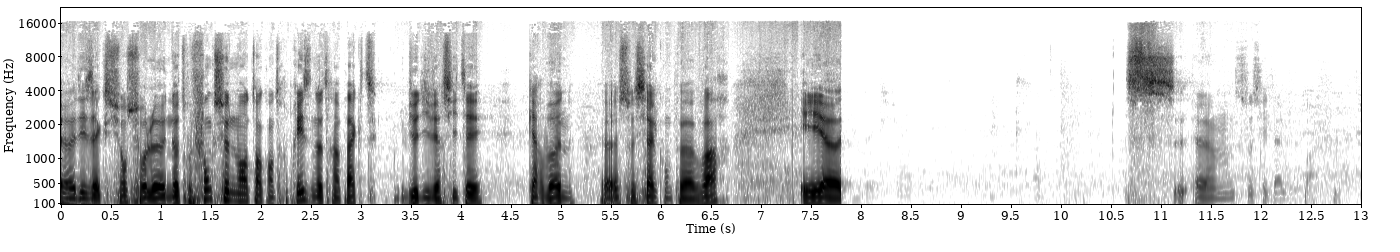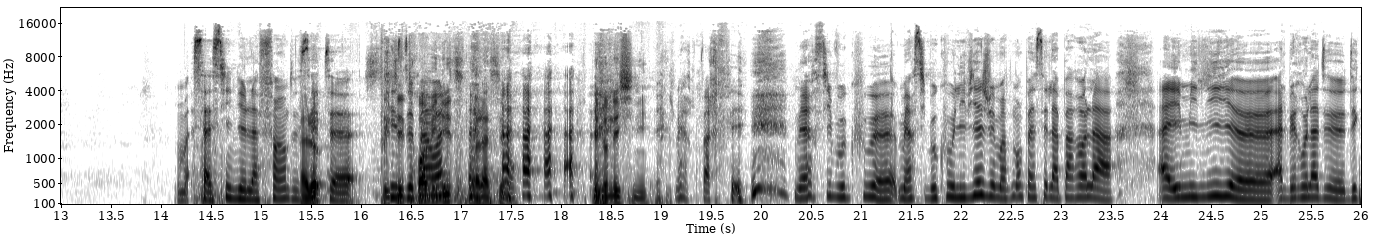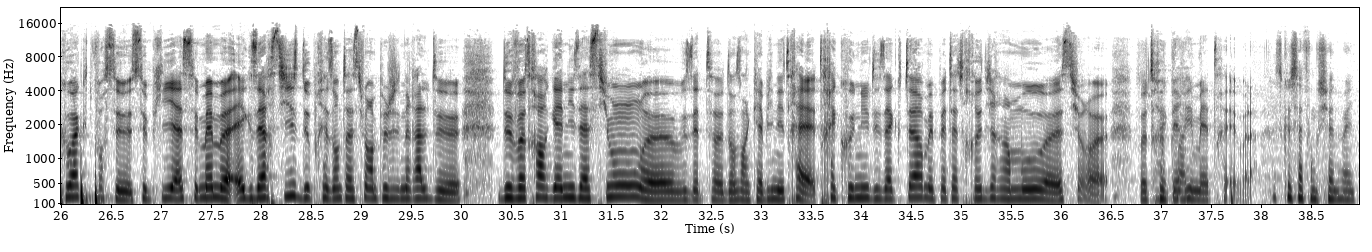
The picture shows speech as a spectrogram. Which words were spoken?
euh, des actions sur le, notre fonctionnement en tant qu'entreprise, notre impact biodiversité, carbone, euh, social qu'on peut avoir. Et euh, sociétal. Bah, ça signe la fin de cette euh, prise de trois minutes, voilà, c'est bon. Mais j'en ai fini. Parfait. Merci beaucoup, euh, merci beaucoup Olivier. Je vais maintenant passer la parole à, à Émilie euh, Alberola de d'EcoAct pour se, plier à ce même exercice de présentation un peu générale de, de votre organisation. Euh, vous êtes dans un cabinet très, très connu des acteurs, mais peut-être redire un mot sur votre périmètre. Et voilà. Est-ce que ça fonctionne? Oui.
